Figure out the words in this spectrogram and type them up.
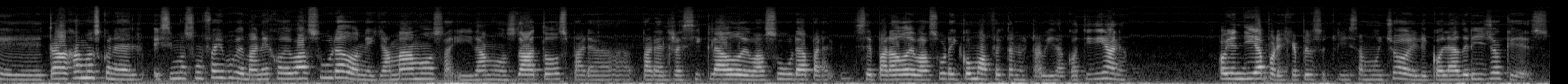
eh, trabajamos con el, hicimos un Facebook de manejo de basura donde llamamos y damos datos para, para el reciclado de basura, para el separado de basura y cómo afecta nuestra vida cotidiana. Hoy en día, por ejemplo, se utiliza mucho el ecoladrillo, que es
